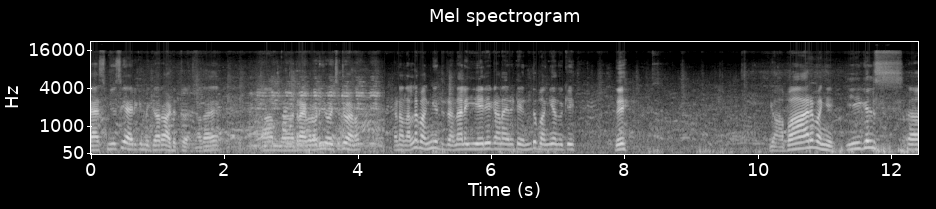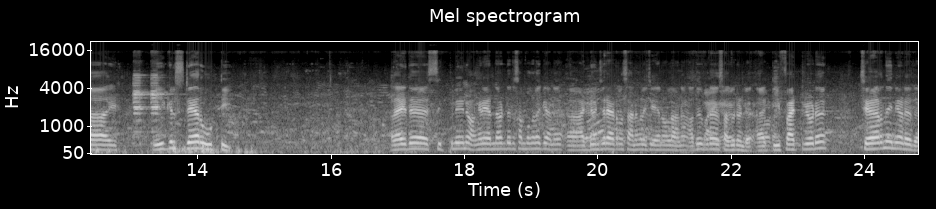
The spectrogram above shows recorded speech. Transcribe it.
വാസ് മ്യൂസിയം ആയിരിക്കും മിക്കവാറും അടുത്ത്. അതായത് ഡ്രൈവറോട് ചോദിച്ചിട്ട് വേണം. കേട്ടോ നല്ല ഭംഗി ഇട്ടിട്ട് എന്നാലും ഈ ഏരിയ കാണാനായിട്ട് എന്ത് ഭംഗിയാ നോക്കി. ദേ. അപാര ഭംഗി. Eagles eagles dare Ooty. അതായത് സിപ്പ് ലൈനോ അങ്ങനെ എന്താണ്ട് ഒരു സംഭവങ്ങളൊക്കെയാണ് അഡ്വഞ്ചർ ആയിട്ടുള്ള സാധനങ്ങൾ ചെയ്യാനുള്ളതാണ്. അത് ഇവിടെ സൗകര്യമുണ്ട്. ടി ഫാക്ടറിയോട് ചേർന്ന് തന്നെയാണ് ഇത്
